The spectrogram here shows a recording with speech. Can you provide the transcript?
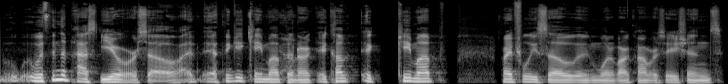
within the past year or so. I, I think it came up in our it come it came up rightfully so in one of our conversations,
